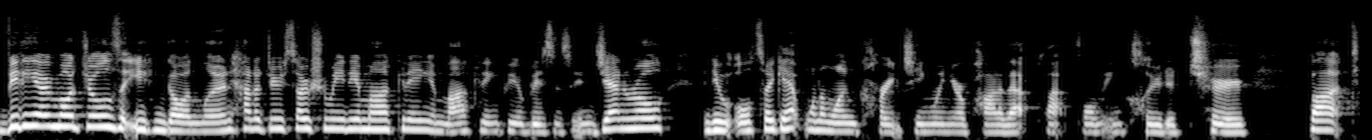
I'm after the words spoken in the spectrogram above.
video modules that you can go and learn how to do social media marketing and marketing for your business in general. And you also get one on one coaching when you're a part of that platform included too. But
